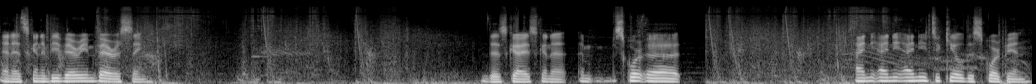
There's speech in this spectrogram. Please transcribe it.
And it's gonna be very embarrassing. This guy is gonna um, score. Uh, I. I. I need to kill the scorpion.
